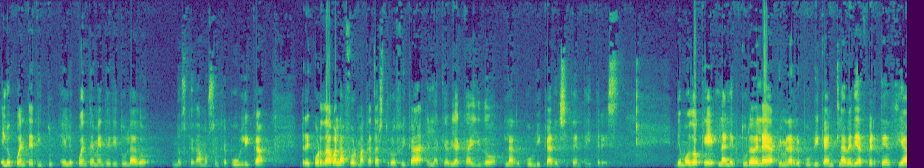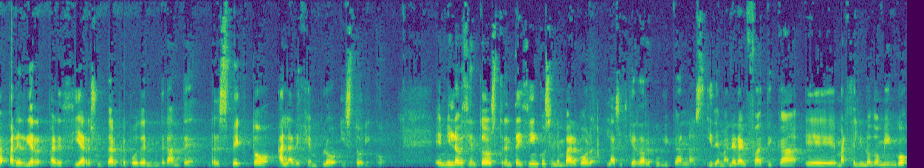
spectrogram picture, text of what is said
elocuentemente titulado Nos quedamos sin república, recordaba la forma catastrófica en la que había caído la República del 73. De modo que la lectura de la Primera República en clave de advertencia parecía resultar preponderante respecto a la de ejemplo histórico. En 1935, sin embargo, las izquierdas republicanas y de manera enfática eh, Marcelino Domingo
